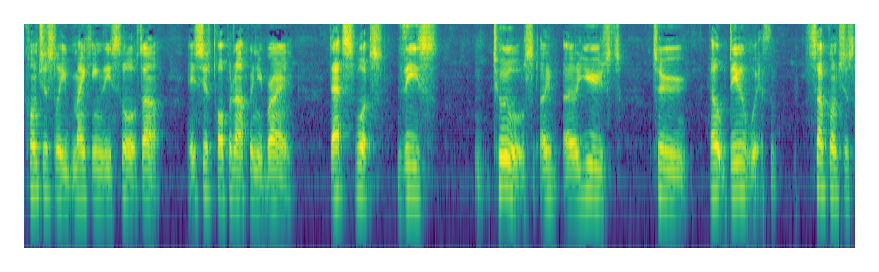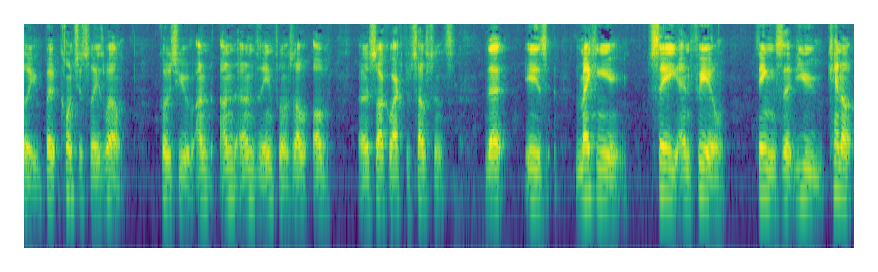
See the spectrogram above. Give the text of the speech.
consciously making these thoughts up, It's just popping up in your brain. That's what these tools are, are used to help deal with subconsciously, but consciously as well, because you're un, un, under the influence of, of a psychoactive substance that is making you see and feel things that you cannot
